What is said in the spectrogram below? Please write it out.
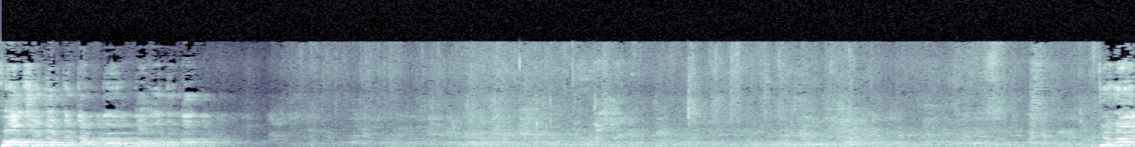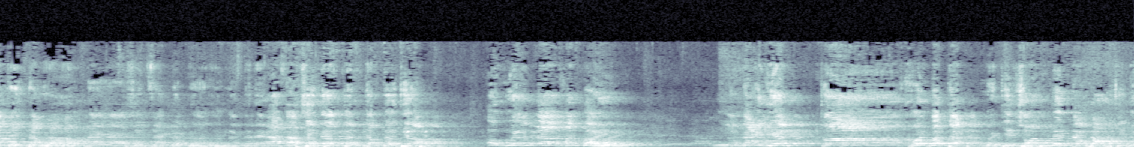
vâng xin được trân trọng ờ, cảm ơn các bạn. Thưa ba, tình cảm hòa hôm nay xin phép được ờ, dừng lại đến đây. À, và xin được trân trọng giới thiệu ông Nguyễn ờ, Văn Bảy là đại diện cho khối mặt trận 19 xóm lên tạo hòa xin được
